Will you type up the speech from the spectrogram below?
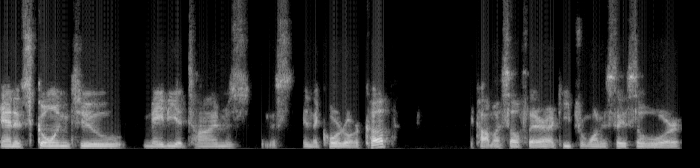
and it's going to maybe at times in this in the corridor cup. I caught myself there. I keep wanting to say Civil War.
